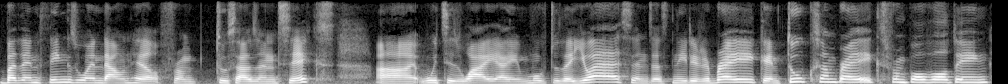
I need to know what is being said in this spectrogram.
But then things went downhill from 2006. Uh, which is why I moved to the US and just needed a break and took some breaks from pole vaulting.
